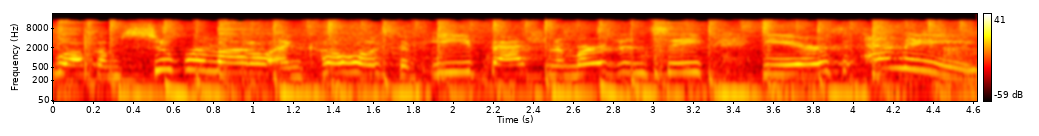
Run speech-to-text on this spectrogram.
Please welcome supermodel and co-host of E Fashion Emergency. Here's Emme.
